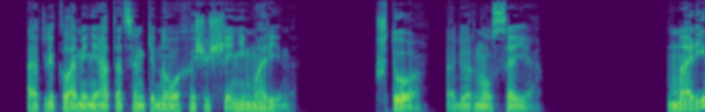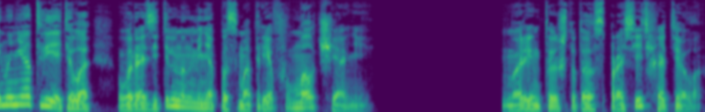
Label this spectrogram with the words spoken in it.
— отвлекла меня от оценки новых ощущений Марина. «Что?» — обернулся я. Марина не ответила, выразительно на меня посмотрев в молчании. «Марин, ты что-то спросить хотела?»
